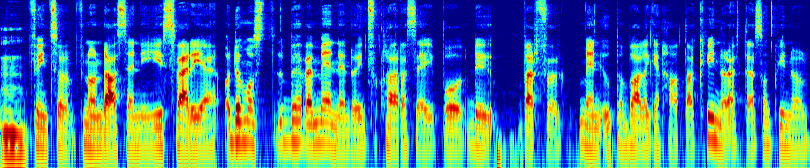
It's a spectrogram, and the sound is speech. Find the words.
Mm. för, inte så, för någon dag sedan i, i Sverige, och då, måste, då behöver männen då inte förklara sig på det, varför män uppenbarligen hatar kvinnor eftersom kvinnor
